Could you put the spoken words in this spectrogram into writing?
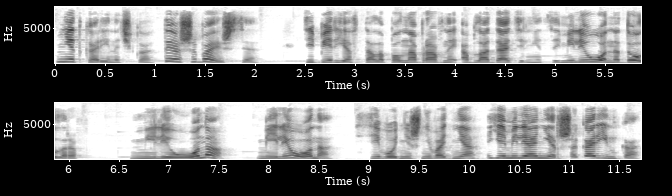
«Нет, Кариночка, ты ошибаешься. Теперь я стала полноправной обладательницей миллиона долларов». «Миллиона? Миллиона! С сегодняшнего дня я миллионерша, Каринка!»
